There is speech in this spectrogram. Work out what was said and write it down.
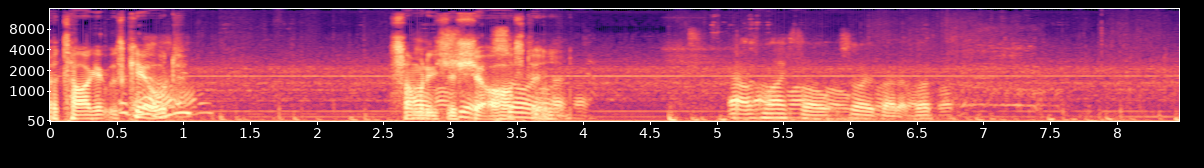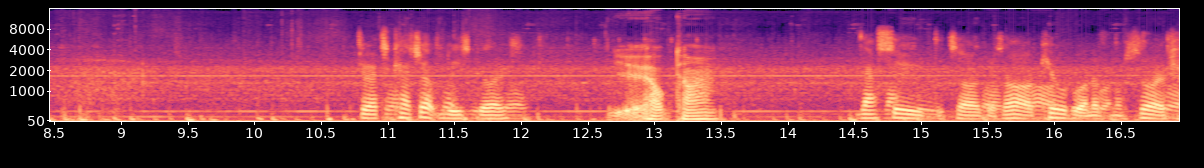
a target was killed. Somebody Oh, just shit, shot a sorry, hostage. That was my fault. Sorry about it, bud. Do I have to catch up with these guys? Yeah, help time. That's who the targets. Oh, I killed one of them. I'm sorry.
